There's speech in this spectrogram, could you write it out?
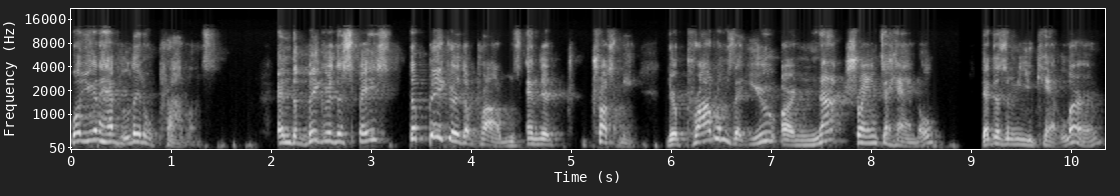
well, you're going to have little problems. And the bigger the space, the bigger the problems. And they're, trust me, they're problems that you are not trained to handle. That doesn't mean you can't learn,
